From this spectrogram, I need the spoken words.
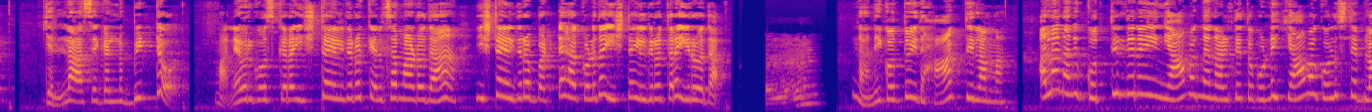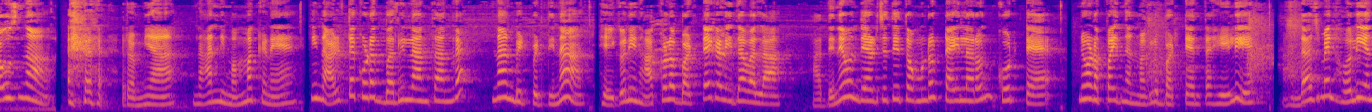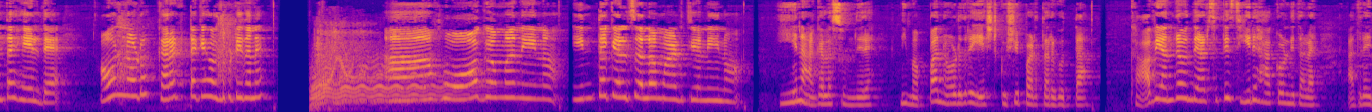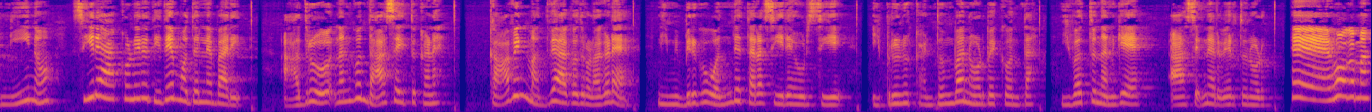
ಎಲ್ಲ ಆಸೆಗಳನ್ನ ಬಿಟ್ಟು ಮನೆಯವ್ರಿಗೋಸ್ಕರ ಇಷ್ಟ ಇಲ್ದಿರೋ ಕೆಲಸ ಮಾಡೋದಾ? ಇಷ್ಟ ಇಲ್ದಿರೋ ಬಟ್ಟೆ ಹಾಕೊಳ್ಳೋದಾ? ಇಷ್ಟ ಇಲ್ದಿರೋ ತರ ಇರೋದಾ? ನನಗಂತೂ ಇದು ಹಾಕ್ತಿಲ್ಲಮ್ಮ. ಅಲ್ಲ ನನಗೆ ಗೊತ್ತಿದ್ದೇನೆ ಇನ್ ಯಾವಾಗ ನಾನು ಅಳತೆ ತಗೊಂಡು ಯಾವಾಗ ಹೊಲಿಸ್ತೆ ಬ್ಲೌಸ್ನ? ರಮ್ಯಾ ನಾನ್ ನಿಮ್ಮಮ್ಮ ಕಣೆ. ನೀನ್ ಅಳತೆ ಕೊಡೋದ್ ಬರಲಿಲ್ಲ ಅಂತ ಅಂದ್ರೆ ನಾನ್ ಬಿಟ್ಬಿಡ್ತೀನಾ? ಹೇಗೋ ನೀನ್ ಹಾಕೊಳ್ಳೋ ಬಟ್ಟೆಗಳಿದಾವಲ್ಲ ಅದನ್ನೇ ಒಂದ್ ಎರಡ್ ಜೊತೆ ತಗೊಂಡು ಟೈಲರ್ ಒಂದ್ ಕೊಟ್ಟೆ. ನೋಡಪ್ಪ ಇದು ನನ್ ಮಗಳು ಬಟ್ಟೆ ಅಂತ ಹೇಳಿ ಅಂದಾಜ್ ಮೇಲೆ ಹೊಲಿ ಅಂತ ಹೇಳ್ದೆ. ಅವ್ನ್ ನೋಡು ಕರೆಕ್ಟ್ ಆಗಿ ಆ, ಹೋಗಮ್ಮ ನೀನು. ಇಂಥ ಕೆಲ್ಸ ಎಲ್ಲ ಮಾಡ್ತೀಯ ನೀನು. ಏನಾಗಲ್ಲ ಸುಮ್ಮನೆ ನಿಮ್ಮಪ್ಪ ನೋಡಿದ್ರೆ ಎಷ್ಟು ಖುಷಿ ಪಡ್ತಾರೆ ಗೊತ್ತಾ? ಕಾವ್ಯ ಅಂದ್ರೆ ಒಂದ್ ಎರಡ್ ಸತಿ ಸೀರೆ ಹಾಕೊಂಡಿದ್ದಾಳೆ. ಆದ್ರೆ ನೀನು ಸೀರೆ ಹಾಕೊಂಡಿರೋದು ಇದೇ ಮೊದಲನೇ ಬಾರಿ. ಆದ್ರೂ ನನ್ಗೊಂದು ಆಸೆ ಇತ್ತು ಕಣೆ. ಕಾವಿನ ಮದ್ವೆ ಆಗೋದ್ರೊಳಗಡೆ ನಿಮ್ಮಿಬ್ಬರಿಗೂ ಒಂದೇ ತರ ಸೀರೆ ಉಡ್ಸಿ ಇಬ್ರು ಕಣ್ತುಂಬಾ ನೋಡ್ಬೇಕು ಅಂತ. ಇವತ್ತು ನನಗೆ ಆಸೆ ನೆರವೇರ್ತು ನೋಡು. ಹೇ ಹೋಗಮ್ಮ.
